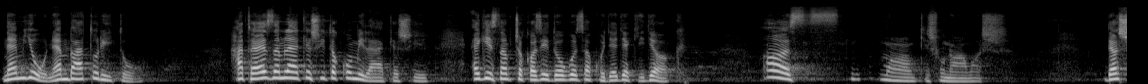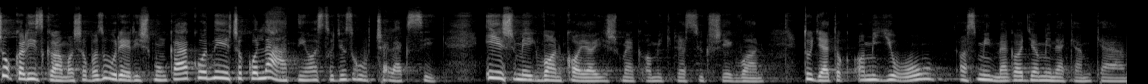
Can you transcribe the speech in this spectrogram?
Nem jó, nem bátorító. Hát ha ez nem lelkesít, akkor mi lelkesít? Egész nap csak azért dolgozzak, hogy egyek, igyak? Az ma kis unalmas. De sokkal izgalmasabb az Úrért is munkálkodni, és akkor látni azt, hogy az Úr cselekszik. És még van kaja is meg, amikre szükség van. Tudjátok, ami jó, azt mind megadja, ami nekem kell.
